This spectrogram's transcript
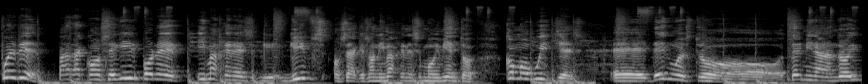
Pues bien, para conseguir poner imágenes GIFs, o sea que son imágenes en movimiento, como widgets eh, de nuestro terminal Android,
